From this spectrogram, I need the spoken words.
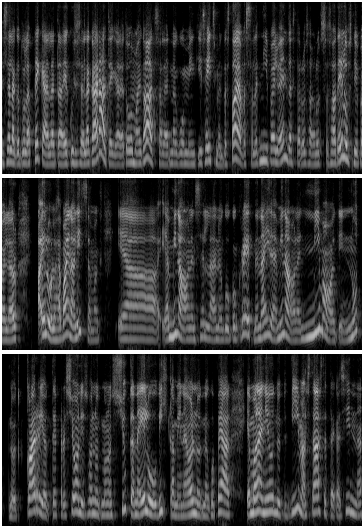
ja sellega tuleb tegeleda ja kui sa sellega ära tegeled, oh my god, sa oled nagu mingi seitsmendas taevas, sa oled nii palju endast aru saanud, sa saad elust nii palju aru, elu läheb aina lihtsamaks. Ja, ja mina olen selle nagu konkreetne näide, mina olen niimoodi nutnud, karjunud, depressioonis olnud, mul on niisugune elu vihkamine olnud nagu peal ja ma olen jõudnud nüüd viimaste aastatega sinna,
